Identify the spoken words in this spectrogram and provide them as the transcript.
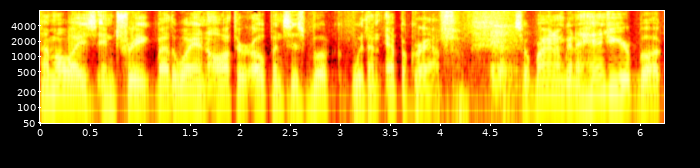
I'm always intrigued by the way an author opens his book with an epigraph. So, Brian, I'm going to hand you your book.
